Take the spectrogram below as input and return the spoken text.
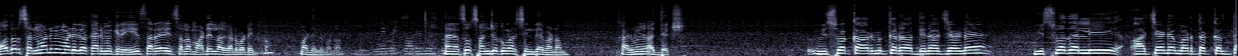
ಹೋದ್ರೆ ಸನ್ಮಾನ ಭೀ ಮಾಡಿದ್ದೆವು ಕಾರ್ಮಿಕರಿಗೆ. ಈ ಸಲ ಈ ಸಲ ಮಾಡಿಲ್ಲ ಗಡ್ಬಡಿತ್ತು ಮಾಡಿಲ್ಲ ಮೇಡಮ್. ನನ್ನ ಹೆಸರು ಸಂಜು ಕುಮಾರ್ ಸಿಂಧೆ ಮೇಡಮ್. ಕಾರ್ಮಿಕ ಅಧ್ಯಕ್ಷ. ವಿಶ್ವ ಕಾರ್ಮಿಕರ ದಿನಾಚರಣೆ ವಿಶ್ವದಲ್ಲಿ ಆಚರಣೆ ಮಾಡ್ತಕ್ಕಂಥ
